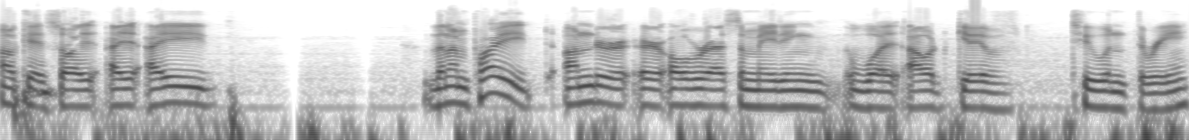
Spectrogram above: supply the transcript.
I okay, so I, I I then I'm probably under or overestimating what I would give two and three,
